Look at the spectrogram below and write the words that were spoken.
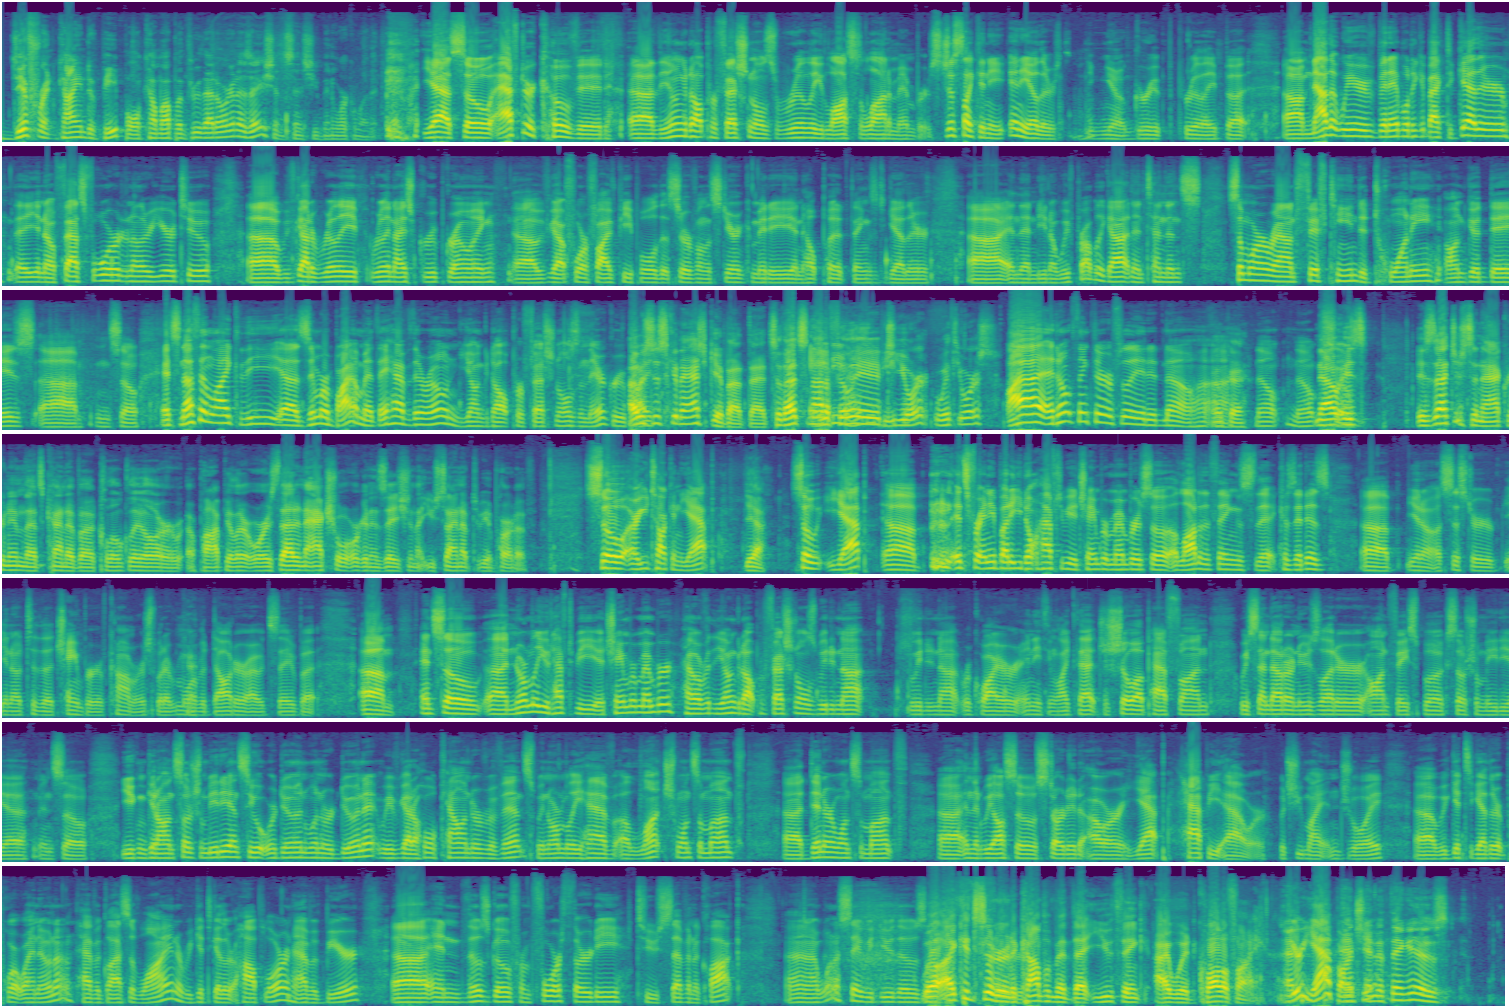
different kind of people come up and through that organization since you've been working with it. Yeah, so after COVID, uh, the young adult professionals really lost a lot of members, just like any any other you know group, really. But um, now that we've been able to get back together, uh, you know, fast forward another year or two, uh, we've got a really really nice group growing. Uh, we've got four or five people that serve on the steering committee and help put things together, uh, and then you know we've probably got an attendance somewhere around 15 to 20 on good days, uh, and so it's nothing like the uh, Zimmer Biomet. They have their own young adult professionals in their group. I was just going to ask you about that. So that's not 80, affiliated to your with yours. I, I don't think they're affiliated. No. Uh-uh. Okay. No. No. Now So- is is that just an acronym that's kind of a colloquial or a popular, or is that an actual organization that you sign up to be a part of? so? Are you talking YAP? Yeah. So YAP, uh, it's for anybody. You don't have to be a chamber member. So a lot of the things that, because it is, uh, you know, a sister, you know, to the Chamber of Commerce, whatever, more of a daughter, I would say. But um, and so uh, normally you'd have to be a chamber member. However, the young adult professionals, we do not. We do not require anything like that. Just show up, have fun. We send out our newsletter on Facebook, social media, and so you can get on social media and see what we're doing when we're doing it. We've got a whole calendar of events. We normally have a lunch once a month, uh, dinner once a month, uh, and then we also started our Yap Happy Hour, which you might enjoy. Uh, we get together at Port Winona, have a glass of wine, or we get together at Hoplore and have a beer, uh, and those go from 4:30 to 7 o'clock. And I want to say we do those. Well, on I consider it a compliment that you think I would qualify. You're Yap, aren't and, you? and the thing is,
